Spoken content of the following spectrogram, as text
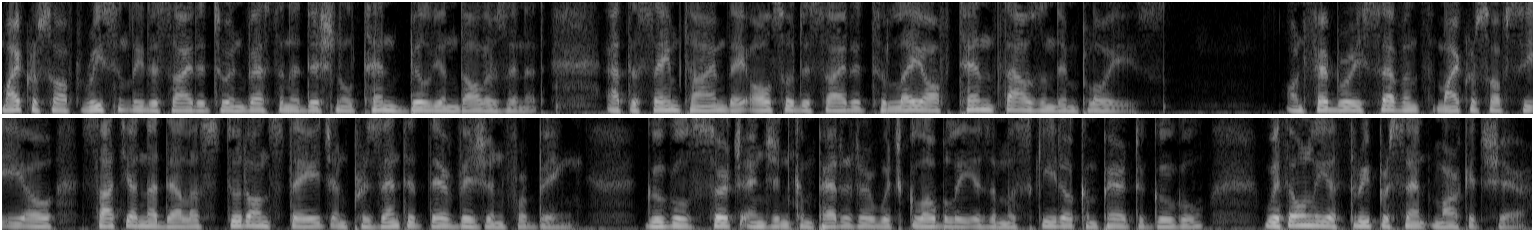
Microsoft recently decided to invest an additional $10 billion in it. At the same time, they also decided to lay off 10,000 employees. On February 7th, Microsoft CEO Satya Nadella stood on stage and presented their vision for Bing, Google's search engine competitor, which globally is a mosquito compared to Google, with only a 3% market share.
